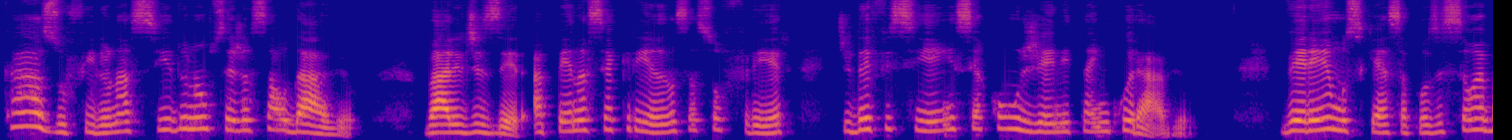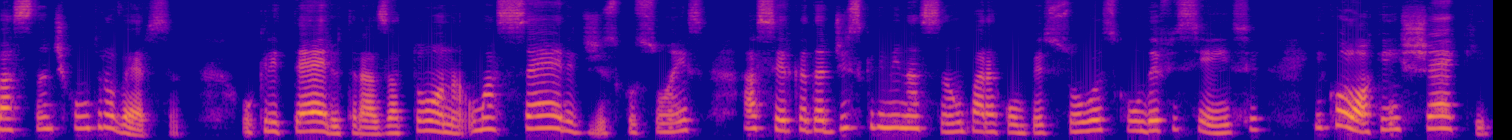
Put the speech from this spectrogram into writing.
caso o filho nascido não seja saudável. Vale dizer, apenas se a criança sofrer de deficiência congênita incurável. Veremos que essa posição é bastante controversa. O critério traz à tona uma série de discussões acerca da discriminação para com pessoas com deficiência e coloca em xeque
